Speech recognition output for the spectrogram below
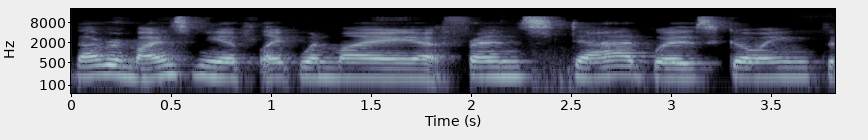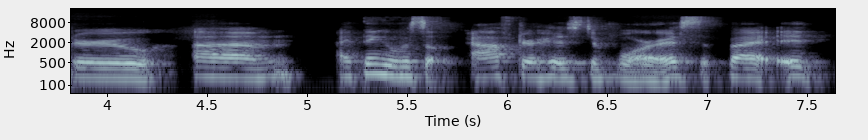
that reminds me of like when my friend's dad was going through, um, I think it was after his divorce, but it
